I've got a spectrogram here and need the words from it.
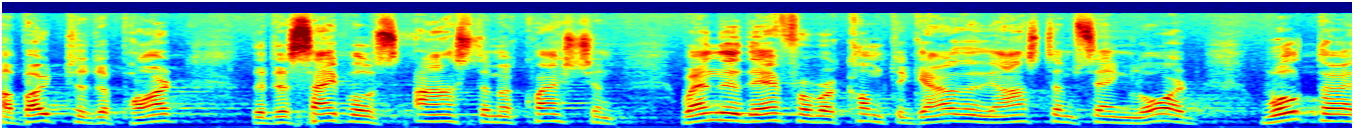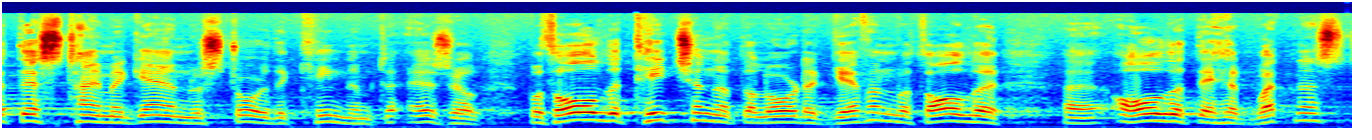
about to depart, the disciples asked him a question. When they therefore were come together, they asked him, saying, Lord, wilt thou at this time again restore the kingdom to Israel? With all the teaching that the Lord had given, with all, the, uh, all that they had witnessed,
